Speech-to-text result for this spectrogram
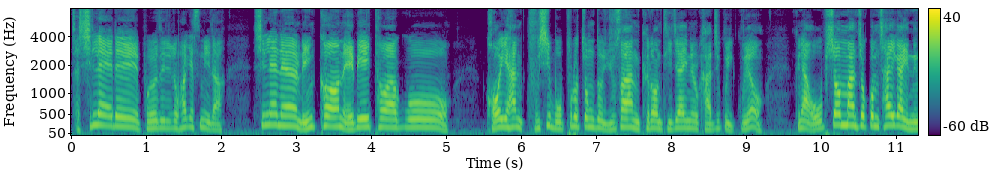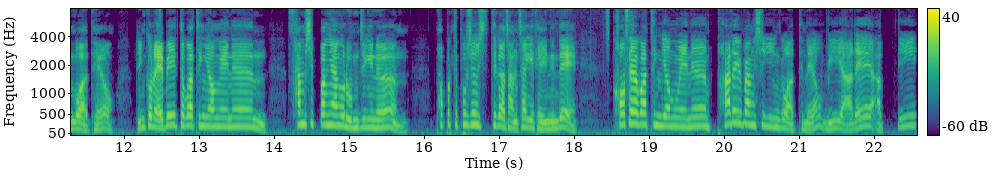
자, 실내를 보여드리도록 하겠습니다. 실내는 링컨 에비에이터하고 거의 한 95% 정도 유사한 그런 디자인으로 가지고 있고요. 그냥 옵션만 조금 차이가 있는 것 같아요. 링컨 에베이터 같은 경우에는 30방향으로 움직이는 퍼펙트 포지션 시트가 장착이 되어 있는데 커세어 같은 경우에는 8회 방식인 것 같으네요. 위, 아래, 앞뒤,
